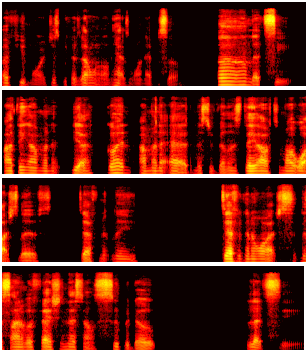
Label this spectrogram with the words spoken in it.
a few more just because that one only has one episode. Um, let's see. I think I'm gonna yeah, go ahead. I'm gonna add Mr. Villain's Day Off to my watch list. Definitely, definitely gonna watch The Sign of Affection. That sounds super dope. Let's see.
